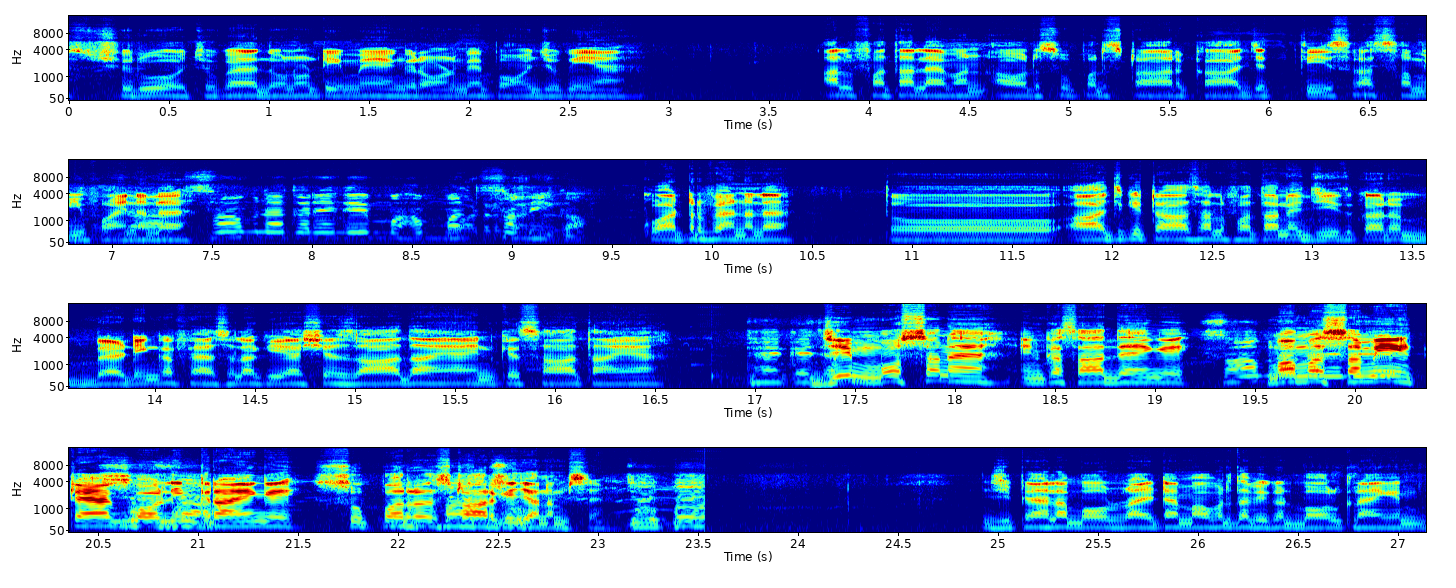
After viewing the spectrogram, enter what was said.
شروع ہو چکا ہے دونوں ٹیمیں گراؤنڈ میں پہنچ چکی ہیں۔ الفتح لیون اور سپر سٹار کا جی تیسرا سمی فائنل ہے۔ سامنا کریں گے محمد سمی کا۔ کوارٹر فائنل ہے۔ تو آج کی ٹاس الفتح نے جیت کر بیٹنگ کا فیصلہ کیا۔ شہزاد آئے ہیں ان کے ساتھ آئے ہیں۔ جی موسن ہے ان کا ساتھ دیں گے۔ محمد سمی ٹیک بولنگ کرائیں گے سپر سٹار کی جنم سے۔ جی پہلا بول رائٹ ہے ماور دا وکٹ بول کرائیں گے۔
